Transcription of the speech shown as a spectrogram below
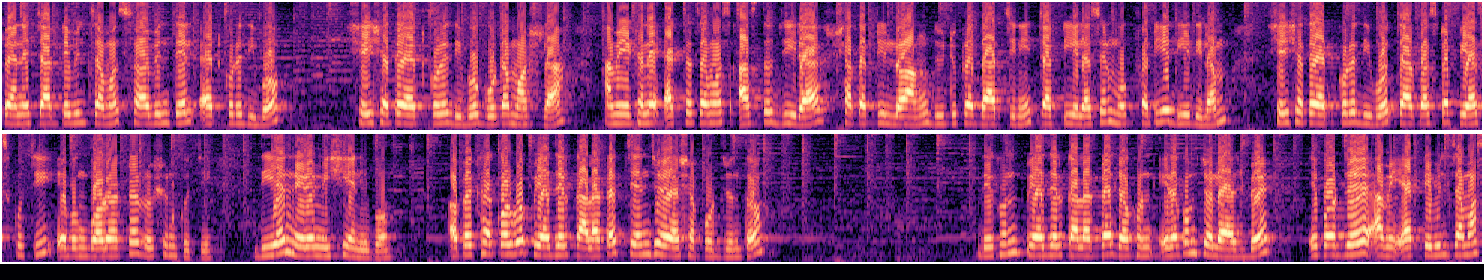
প্যানে চার টেবিল চামচ সয়াবিন তেল অ্যাড করে দিব। সেই সাথে অ্যাড করে দিব গোটা মশলা। আমি এখানে এক চা চামচ আস্ত জিরা, সাত আটটি লং, দুই টুকরা দারচিনি, চারটি এলাচের মুখ ফাটিয়ে দিয়ে দিলাম। সেই সাথে অ্যাড করে দিব চার পাঁচটা পেঁয়াজ কুচি এবং বড় একটা রসুন কুচি। দিয়ে নেড়ে মিশিয়ে নিব। অপেক্ষা করব পেঁয়াজের কালারটা চেঞ্জ হয়ে আসা পর্যন্ত। দেখুন, পেঁয়াজের কালারটা যখন এরকম চলে আসবে, এ পর্যায়ে আমি এক টেবিল চামচ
